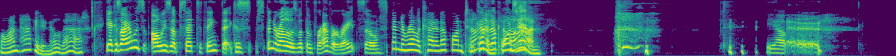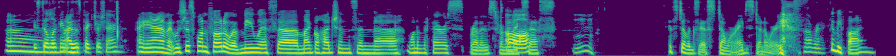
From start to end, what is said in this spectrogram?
Well, I'm happy to know that. yeah, because I was always upset to think that because Spinderella was with them forever, right? So Spinderella cut it up one time. cut it up Come one time. on. yeah, You still looking for I'm- this picture, Sharon? I am. It was just one photo of me with uh, Michael Hutchence and uh, one of the Farriss brothers from Aw. INXS. Mm. It still exists. Don't worry. I just don't know where it is. All right. It'll be fine.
